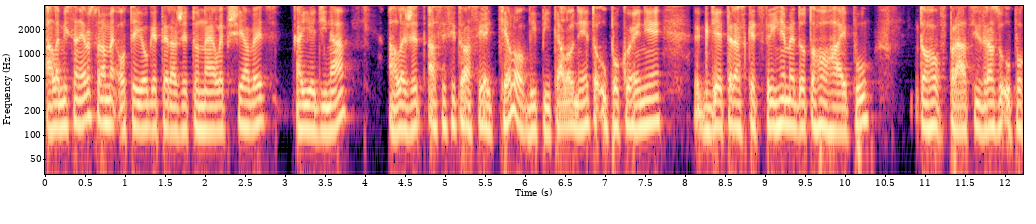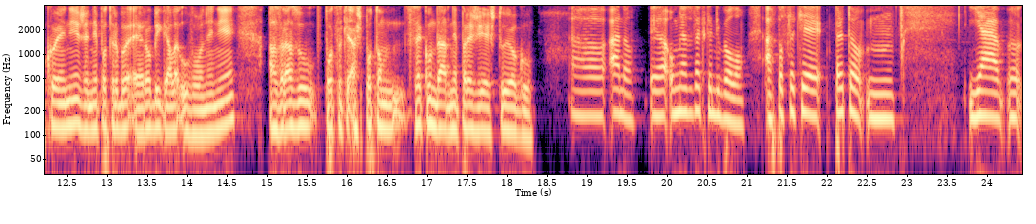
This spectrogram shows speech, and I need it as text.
ale my sa nerozprávame o tej joge teraz, že je to najlepšia vec a jediná, ale že asi si to asi aj telo vypýtalo, nie je to upokojenie, kde teraz keď strihneme do toho hypu, toho v práci zrazu upokojenie, že nepotrebuje aerobik, ale uvoľnenie a zrazu v podstate až potom sekundárne prežiješ tú jogu. Uh, áno, ja, u mňa to tak vtedy bolo. A v podstate preto... Mm, ja uh,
